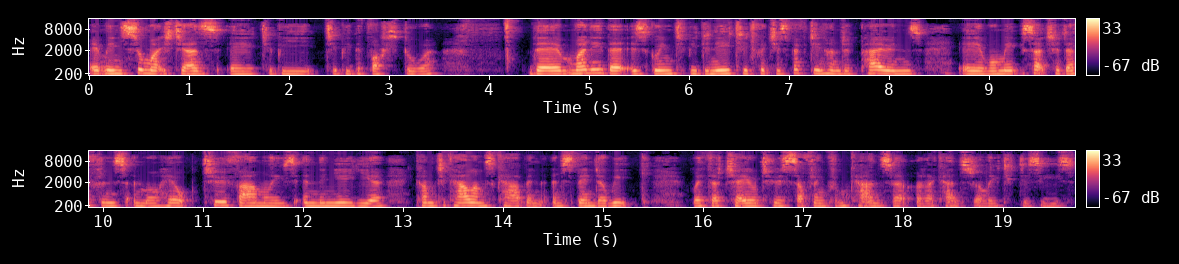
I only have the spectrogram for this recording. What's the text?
It means so much to us uh, to be to be the first door. The money that is going to be donated, which is fifteen hundred pounds, uh, will make such a difference and will help two families in the new year come to Callum's cabin and spend a week with their child who is suffering from cancer or a cancer-related disease.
